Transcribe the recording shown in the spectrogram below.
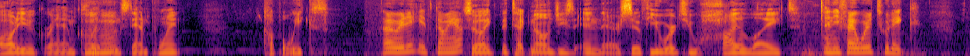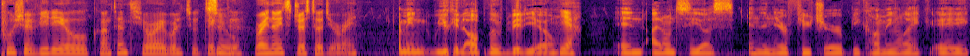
audiogram mm-hmm. clipping standpoint, couple weeks. oh really? It's coming up. So like the technology's in there. So if you were to highlight, And if I were to like push a video content, you're able to take So- the. Right now, it's just audio, right? I mean, you can upload video. Yeah. And I don't see us in the near future becoming like a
